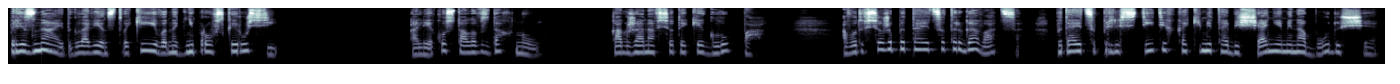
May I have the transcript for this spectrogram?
признает главенство Киева на Днепровской Руси. Олег устало вздохнул. Как же она все-таки глупа. А вот все же пытается торговаться, пытается прельстить их какими-то обещаниями на будущее.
